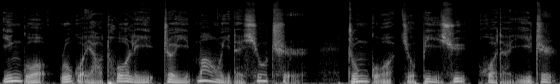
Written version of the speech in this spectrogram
英国如果要脱离这一贸易的羞耻，中国就必须获得一致。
